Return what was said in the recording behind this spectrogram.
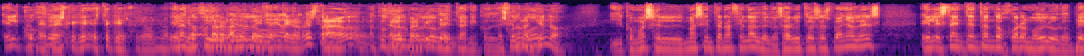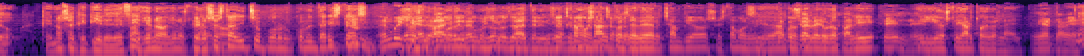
Él Pero coge. es que, este que es, pero no Él ha tío, cogido otro el reglamento modelo- diferente que el resto. Claro. Ha cogido el modelo británico del Es que no lo entiendo. Y como es el más internacional de los árbitros españoles, él está intentando jugar al modelo europeo, que no sé qué quiere decir. Ah, yo no- yo no estoy- pero eso no. está dicho por comentaristas Es muy simpático, nivel, como son los de la televisión. Estamos hartos de ver Champions, estamos, estamos hartos de ver. Europa League Él, él. y yo estoy harto de verla él. Ya también.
